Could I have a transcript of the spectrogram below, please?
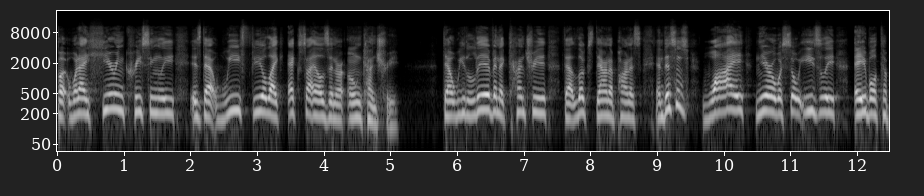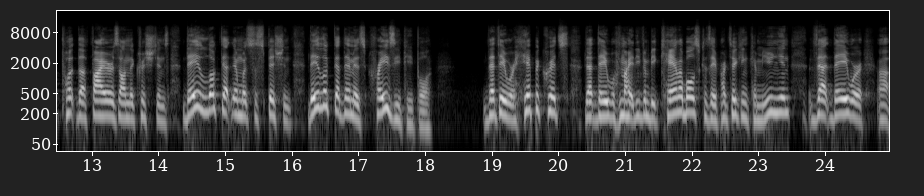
but what I hear increasingly is that we feel like exiles in our own country, that we live in a country that looks down upon us. And this is why Nero was so easily able to put the fires on the Christians. They looked at them with suspicion, they looked at them as crazy people that they were hypocrites, that they might even be cannibals because they partook in communion, that they were uh,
